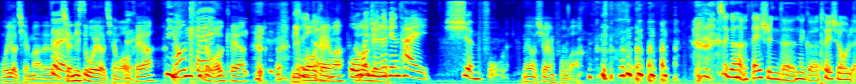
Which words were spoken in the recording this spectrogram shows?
我有钱嘛，对不对？前提是我有钱，我 OK 啊。你 OK？我 OK 啊。你不 OK 吗？我会觉得那边太炫富了。没有炫富啊。是个很 fashion 的那个退休人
